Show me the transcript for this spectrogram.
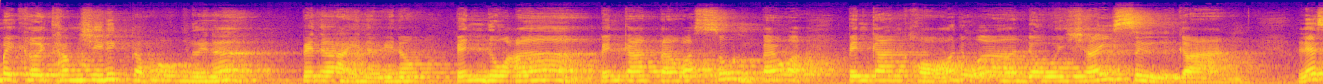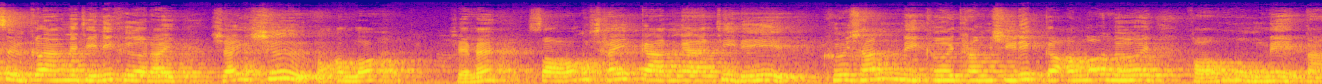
ไม่เคยทำชีริกกับพระองค์เลยนะ เป็นอะไรนะพี่น้อง เป็นดูอา เป็นการตะวัสซุนแปลว่า เป็นการขอดูอาโดยใช้สื่อกลาง และสื่อกลางในที่นี้คืออะไร ใช้ชื่อของอัลลอฮ์ใช่ไหมสองใช้การงานที่ดี คือฉันไม่เคยทำชีริกกับอัลลอฮ์เลย ขอพระองค์เมตตา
